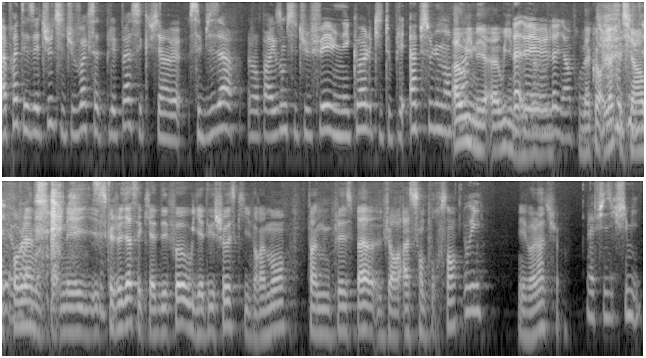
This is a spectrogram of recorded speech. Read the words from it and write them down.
Après tes études, si tu vois que ça te plaît pas, c'est que euh, c'est bizarre. Genre par exemple, si tu fais une école qui te plaît absolument pas. Ah oui, mais ah oui, Là, mais, euh, bah, là, il y a un problème. D'accord, là c'est qu'il y a un problème. Mais ce que je veux dire, c'est qu'il y a des fois où il y a des choses qui vraiment, enfin, nous plaisent pas, genre à 100%. Oui, Et voilà, tu vois. La physique chimie.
